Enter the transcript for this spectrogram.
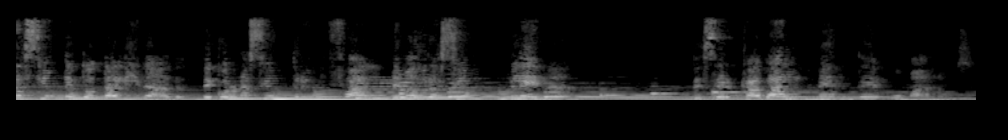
De totalidad, de coronación triunfal, de maduración plena, de ser cabalmente humanos.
